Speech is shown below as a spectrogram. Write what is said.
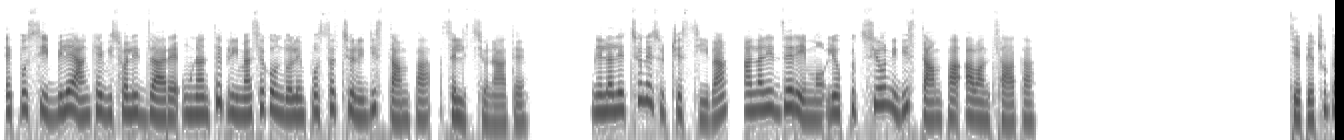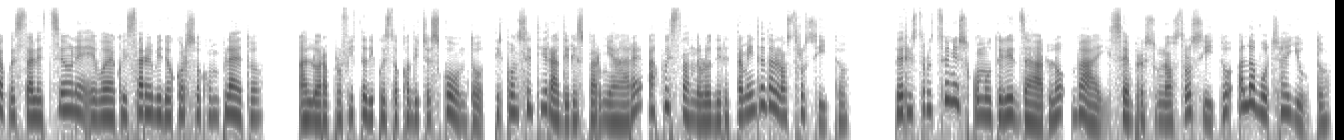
È possibile anche visualizzare un'anteprima secondo le impostazioni di stampa selezionate. Nella lezione successiva analizzeremo le opzioni di stampa avanzata. Ti è piaciuta questa lezione e vuoi acquistare il videocorso completo? Allora approfitta di questo codice sconto, ti consentirà di risparmiare acquistandolo direttamente dal nostro sito. Per istruzioni su come utilizzarlo, vai sempre sul nostro sito alla voce aiuto.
